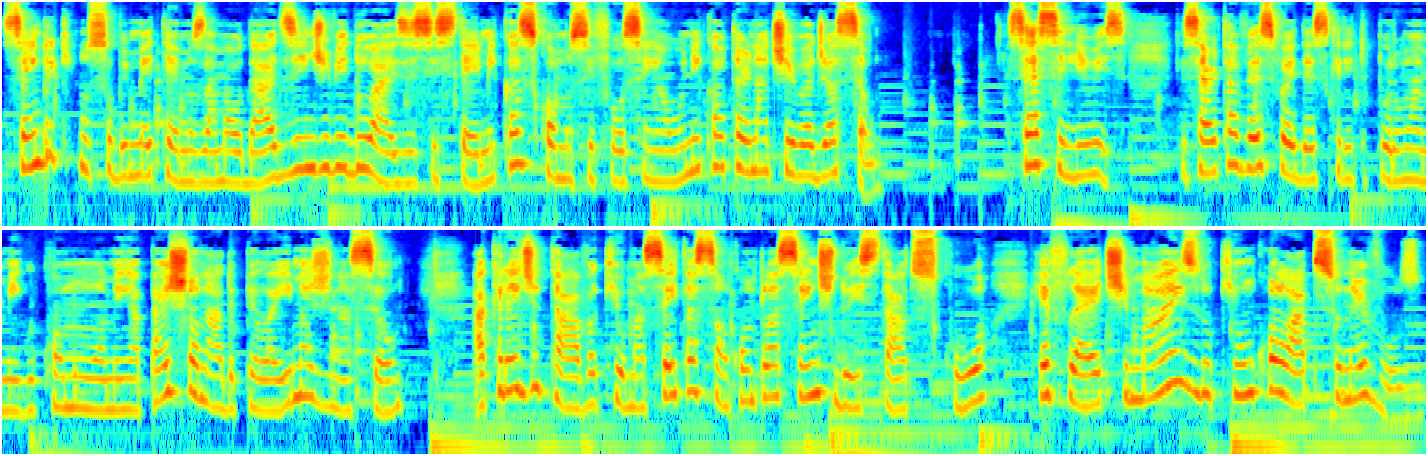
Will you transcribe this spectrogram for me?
Sempre que nos submetemos a maldades individuais e sistêmicas como se fossem a única alternativa de ação. C.S. Lewis, que certa vez foi descrito por um amigo como um homem apaixonado pela imaginação, acreditava que uma aceitação complacente do status quo reflete mais do que um colapso nervoso.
